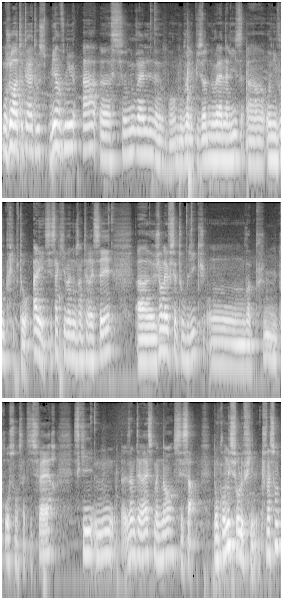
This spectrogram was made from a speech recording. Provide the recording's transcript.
Bonjour à toutes et à tous, bienvenue à euh, ce nouvel, euh, bon, nouvel épisode, nouvelle analyse euh, au niveau crypto. Allez, c'est ça qui va nous intéresser. J'enlève cet oblique, on va plus trop s'en satisfaire. Ce qui nous intéresse maintenant, c'est ça. Donc on est sur le fil. De toute façon,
